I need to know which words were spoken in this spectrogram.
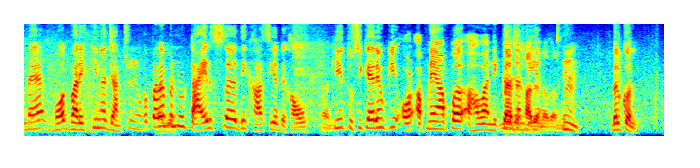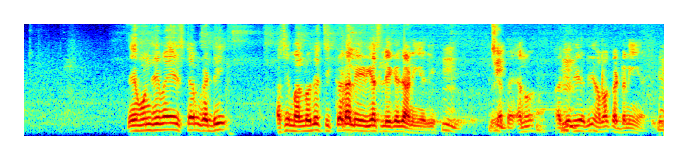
ਮੈਂ ਬਹੁਤ ਬਾਰੀਕੀ ਨਾਲ ਜਾਣ ਚਾਹੂੰਗਾ ਪਹਿਲਾਂ ਮੈਨੂੰ ਟਾਇਰਸ ਦੀ ਖਾਸੀਅਤ ਦਿਖਾਓ। ਕਿ ਤੁਸੀਂ ਕਹਿ ਰਹੇ ਹੋ ਕਿ ਆਪਣੇ ਆਪ ਹਵਾ ਨਿਕਲ ਜਾਂਦੀ ਹੈ। ਬਿਲਕੁਲ। ਤੇ ਹੁਣ ਜਿਵੇਂ ਇਸ ਟਾਈਮ ਗੱਡੀ ਅਸੀਂ ਮੰਨ ਲਓ ਜੇ ਚਿੱਕੜ ਵਾਲੇ ਏਰੀਆ 'ਚ ਲੈ ਕੇ ਜਾਣੀ ਹੈ ਜੀ। ਤਾਂ ਇਹਨੂੰ ਅਜੇ ਵੀ ਇਹਦੀ ਹਵਾ ਕੱਢਣੀ ਹੈ ਠੀਕ ਹੈ।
